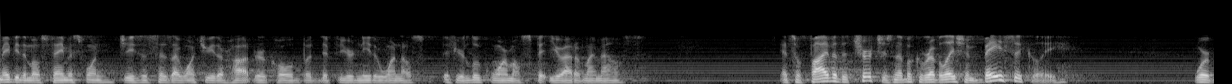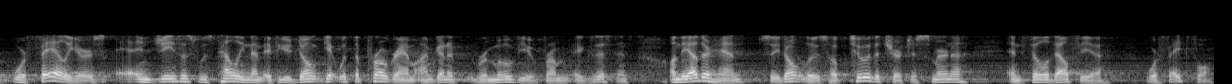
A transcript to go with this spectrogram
maybe the most famous one. Jesus says, I want you either hot or cold, but if you're neither one, I'll, if you're lukewarm, I'll spit you out of my mouth. And so five of the churches in the book of Revelation basically were, were failures, and Jesus was telling them, if you don't get with the program, I'm going to remove you from existence. On the other hand, so you don't lose hope, two of the churches, Smyrna and Philadelphia, were faithful.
